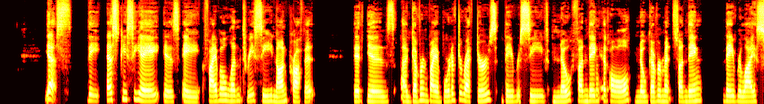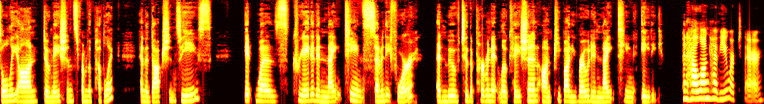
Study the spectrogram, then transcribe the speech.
Yes. The SPCA is a 501c nonprofit it is uh, governed by a board of directors. They receive no funding at all, no government funding. They rely solely on donations from the public and adoption fees. It was created in 1974 and moved to the permanent location on Peabody Road in 1980. And how long have you worked there?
